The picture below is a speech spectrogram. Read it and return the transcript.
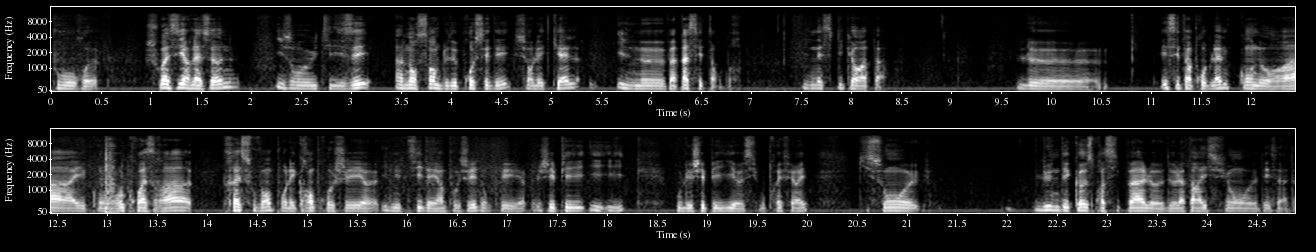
pour euh, choisir la zone. Ils ont utilisé un ensemble de procédés sur lesquels il ne va pas s'étendre. Il n'expliquera pas. Le... Et c'est un problème qu'on aura et qu'on recroisera très souvent pour les grands projets euh, inutiles et imposés, donc les GPII, ou les GPI euh, si vous préférez, qui sont euh, l'une des causes principales euh, de l'apparition euh, des ZAD.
